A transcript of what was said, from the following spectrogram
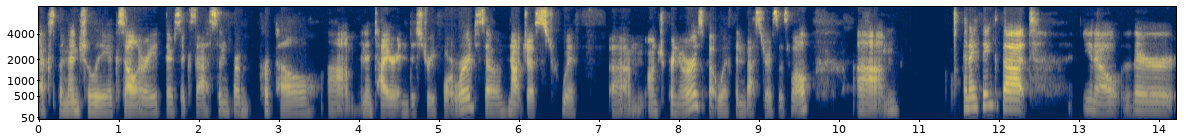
exponentially accelerate their success and from propel um, an entire industry forward. So not just with um, entrepreneurs, but with investors as well. Um, and I think that you know they're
